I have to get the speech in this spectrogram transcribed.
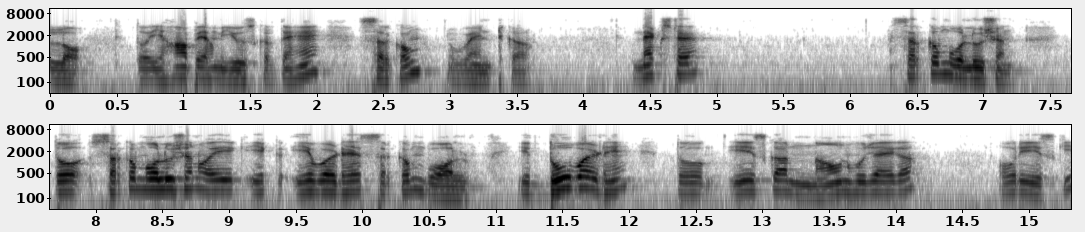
लॉ तो यहाँ पे हम यूज़ करते हैं सरकम वेंट का। नेक्स्ट है सरकम वोल्यूशन तो सरकम वोल्यूशन और एक एक ए वर्ड है सरकम ये दो वर्ड हैं तो ये इसका नाउन हो जाएगा और ये इसकी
